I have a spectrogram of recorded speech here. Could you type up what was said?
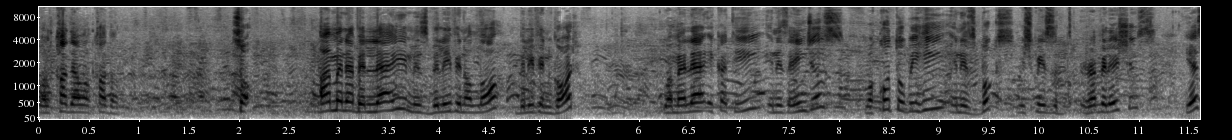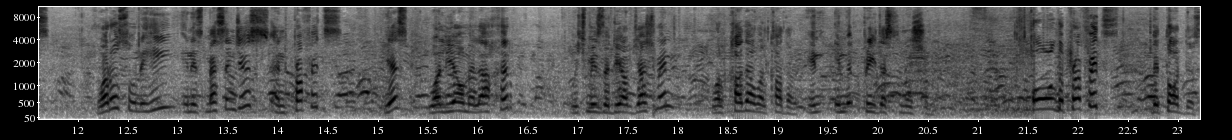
والقدر والقدر. So, آمن بالله means believe in Allah, believe in God. وملائكته in his angels. وكتبه in his books, which means the revelations. Yes? ورسله in his messengers and prophets. Yes? واليوم الآخر, which means the day of judgment. والقدر والقدر in, in the predestination. All the prophets, they taught this.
